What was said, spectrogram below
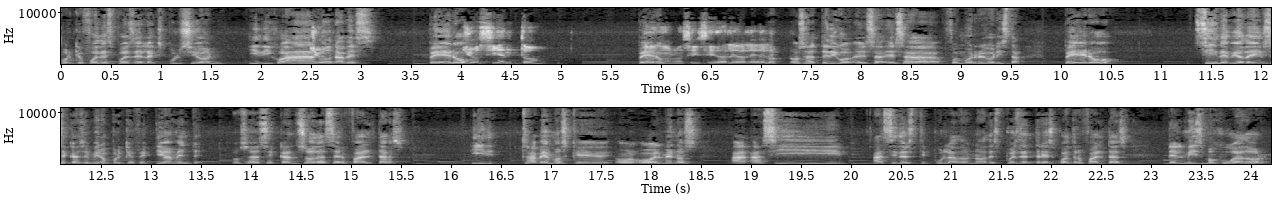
Porque fue después de la expulsión y dijo, ah, de una vez. Pero, Yo siento. Pero, No, no, no, sí, sí, dale, dale, dale. No, o sea, te digo, esa, esa fue muy rigorista. Pero sí debió de irse Casemiro porque efectivamente, o sea, se cansó de hacer faltas y sabemos que, o, o al menos a- así ha sido estipulado, ¿no? Después de 3, 4 faltas del mismo jugador,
